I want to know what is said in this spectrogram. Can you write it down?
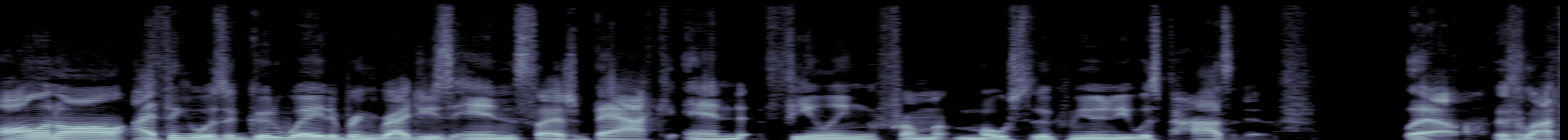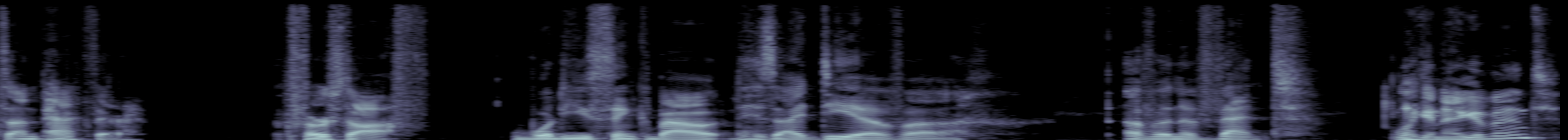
All in all, I think it was a good way to bring Regis in slash back, and feeling from most of the community was positive. Well, there's a lot to unpack there. First off, what do you think about his idea of a of an event? Like an egg event?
